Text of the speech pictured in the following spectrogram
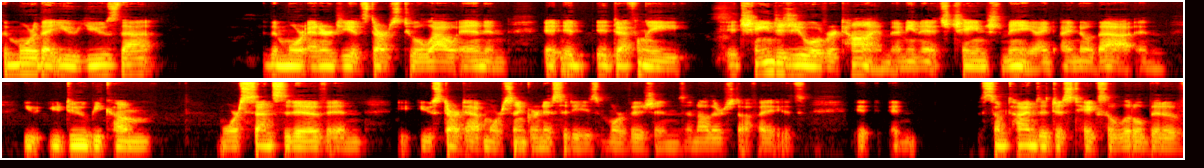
the more that you use that the more energy it starts to allow in and it, it, it definitely it changes you over time. I mean it's changed me i, I know that and you you do become more sensitive and you start to have more synchronicities more visions and other stuff. It's it and sometimes it just takes a little bit of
